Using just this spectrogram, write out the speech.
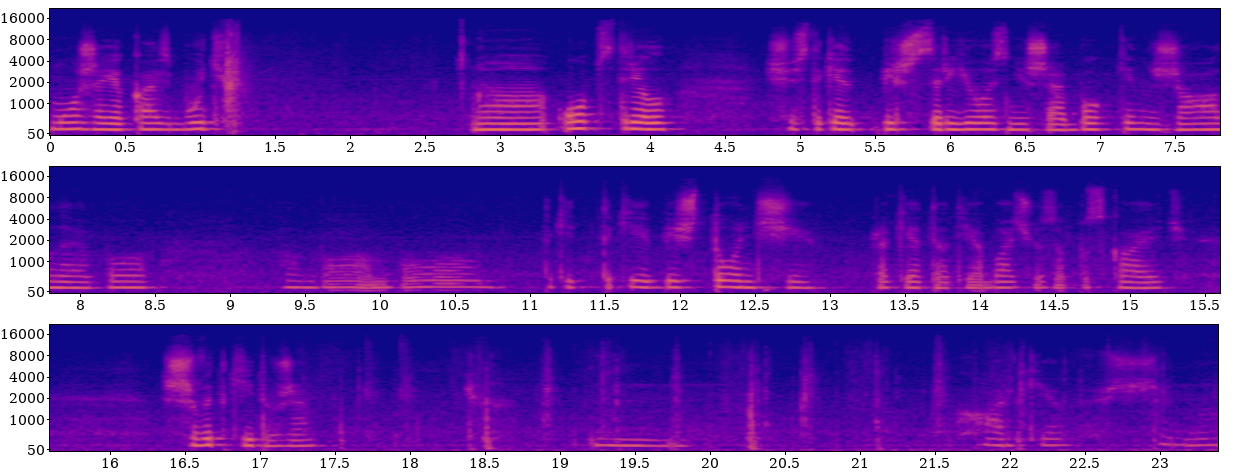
Може якась бути е, обстріл, щось таке більш серйозніше, або кінжали, або, або, або такі, такі більш тонші ракети, от я бачу, запускають. Швидкі дуже. Харківщина.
